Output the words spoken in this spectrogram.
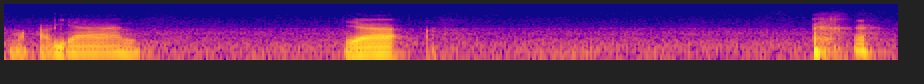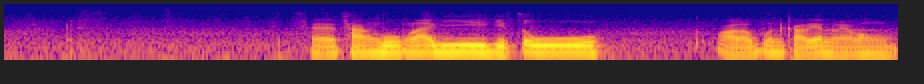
sama kalian. Ya. Saya canggung lagi gitu. Walaupun kalian memang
